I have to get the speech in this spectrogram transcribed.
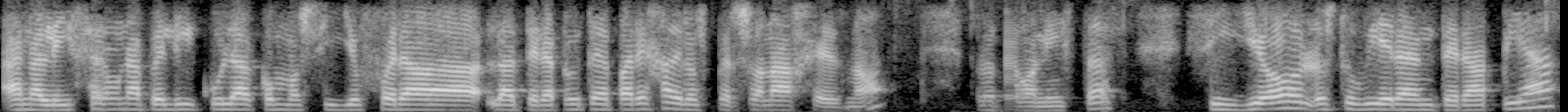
analizar una película como si yo fuera la terapeuta de pareja de los personajes, ¿no? Protagonistas. Si yo los tuviera en terapia,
